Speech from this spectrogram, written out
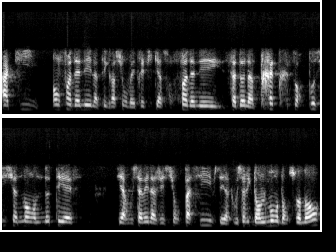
acquis en fin d'année, l'intégration va être efficace en fin d'année, ça donne un très très fort positionnement en ETF, c'est-à-dire vous savez la gestion passive, c'est-à-dire que vous savez que dans le monde en ce moment,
